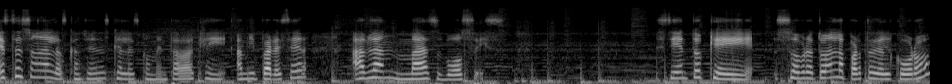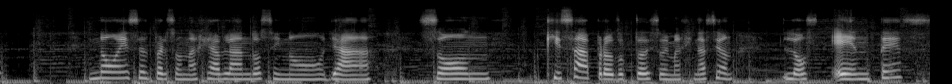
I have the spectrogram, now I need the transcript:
Esta es una de las canciones que les comentaba que a mi parecer hablan más voces. Siento que sobre todo en la parte del coro no es el personaje hablando, sino ya son quizá producto de su imaginación los entes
